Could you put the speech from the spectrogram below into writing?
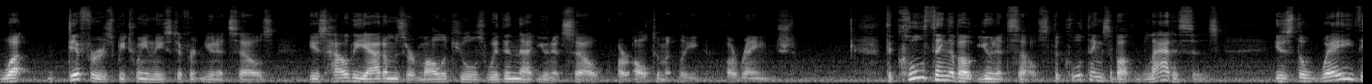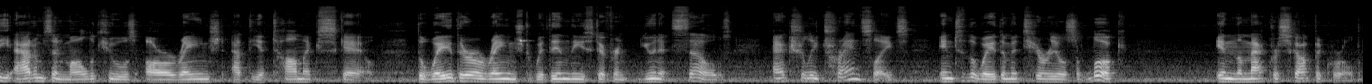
what differs between these different unit cells is how the atoms or molecules within that unit cell are ultimately arranged. The cool thing about unit cells, the cool things about lattices, is the way the atoms and molecules are arranged at the atomic scale the way they're arranged within these different unit cells actually translates into the way the materials look in the macroscopic world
